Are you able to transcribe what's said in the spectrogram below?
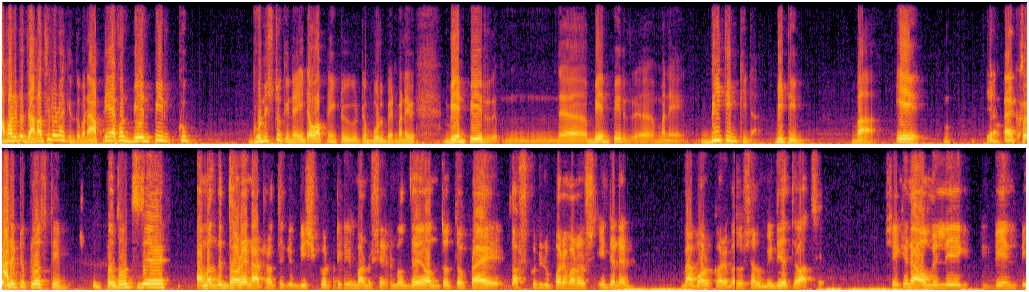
আমার এটা জানা ছিল না কিন্তু মানে আপনি এখন বিএনপির খুব ঘনিষ্ঠ কিনা এটাও আপনি একটু এটা বলবেন মানে বিএনপির বিএনপির মানে বি টিম কিনা বি টিম বা এ আরেকটু ক্লোজ টিম। প্রথম হচ্ছে যে আমাদের ধরেন আঠারো থেকে বিশ কোটি মানুষের মধ্যে অন্তত প্রায় দশ কোটির উপরে মানুষ ইন্টারনেট ব্যবহার করে বা সোশ্যাল মিডিয়াতেও আছে। সেখানে আওয়ামী লীগ বিএনপি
